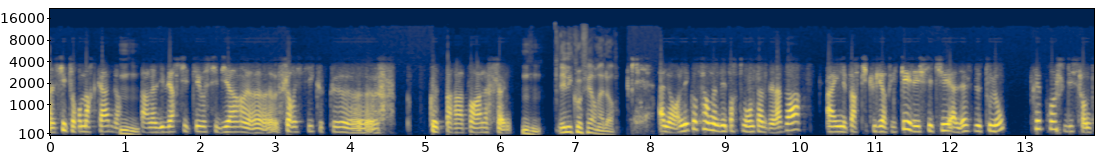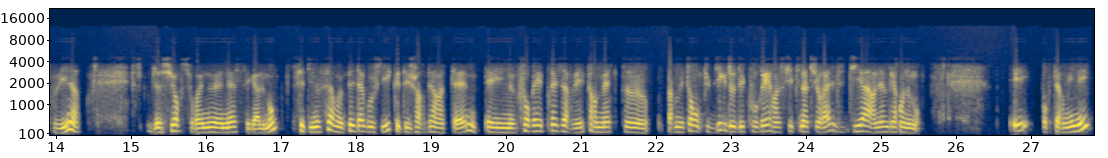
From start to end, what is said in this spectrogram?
un site remarquable Mhm. par la diversité aussi bien floristique que, que par rapport à la faune. Mhm. Et l'écoferme alors? Alors, l'écoferme départementale de la Barre a une particularité, elle est située à l'est de Toulon, très proche du centre-ville, bien sûr sur une ENS également. C'est une ferme pédagogique, des jardins à thème et une forêt préservée euh, permettant au public de découvrir un site naturel dédié à l'environnement. Et pour terminer,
